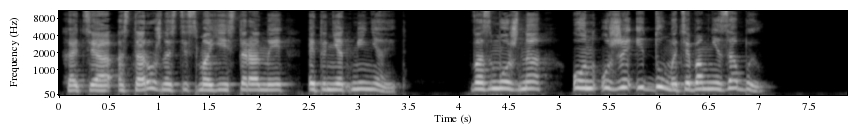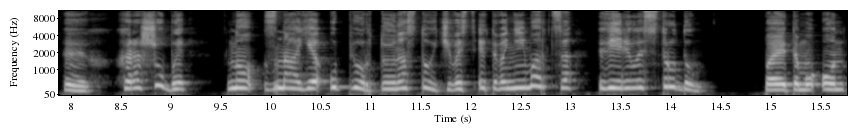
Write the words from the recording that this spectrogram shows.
Хотя осторожности с моей стороны это не отменяет. Возможно, он уже и думать обо мне забыл. Эх, хорошо бы, но, зная упертую настойчивость этого неймарца, верилась с трудом. Поэтому он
